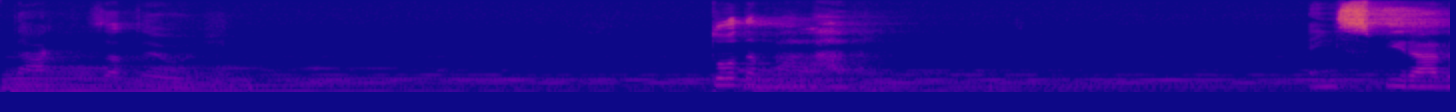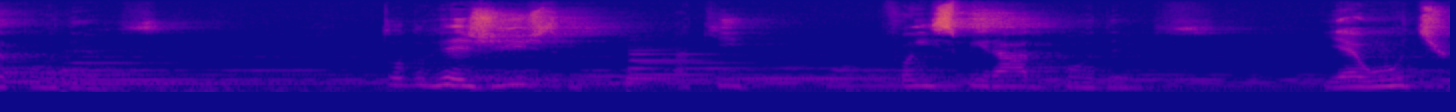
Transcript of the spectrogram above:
intactas até hoje. Toda palavra é inspirada por Deus. Todo registro aqui foi inspirado por Deus e é útil.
